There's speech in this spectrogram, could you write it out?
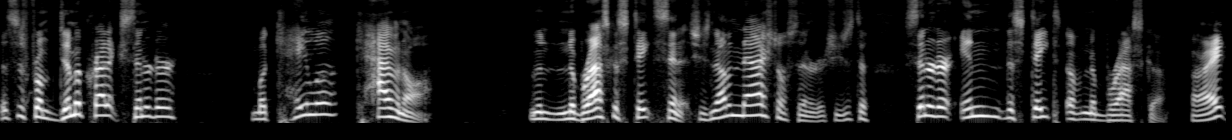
This is from Democratic Senator Machaela Cavanaugh, the Nebraska State Senate. She's not a national senator, she's just a senator in the state of Nebraska. All right?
